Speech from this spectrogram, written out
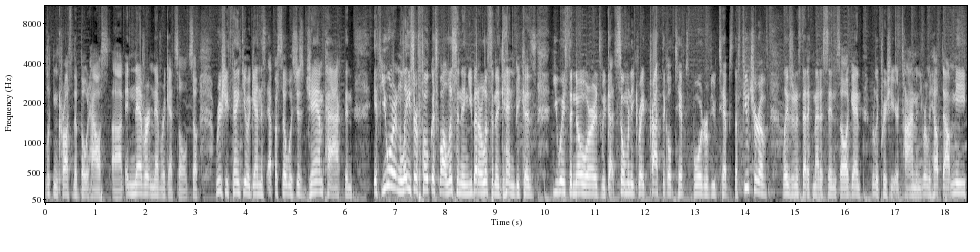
looking across the boathouse. Uh, it never, never gets old. So, Rishi, thank you again. This episode was just jam packed. And if you weren't laser focused while listening, you better listen again because you wasted no words. We've got so many great practical tips, board review tips, the future of laser and aesthetic medicine. So again, really appreciate your time, and you really helped out me,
